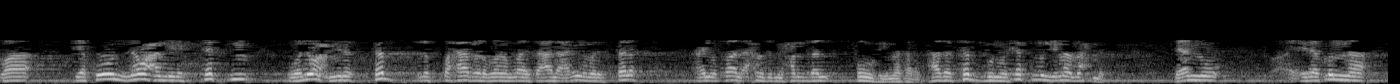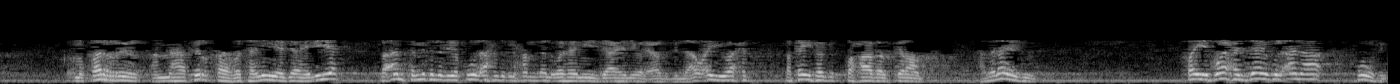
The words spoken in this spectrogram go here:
ويكون نوعا من الشتم ونوع من السب للصحابة رضوان الله تعالى عليهم وللسلف أن يقال أحمد بن حنبل صوفي مثلا. هذا سب وشتم للإمام أحمد. لأنه إذا كنا نقرر أنها فرقة وثنية جاهلية فأنت مثل الذي يقول أحمد بن حنبل وثني جاهلي والعياذ بالله أو أي واحد فكيف بالصحابة الكرام؟ هذا لا يجوز. طيب واحد جاي يقول أنا صوفي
